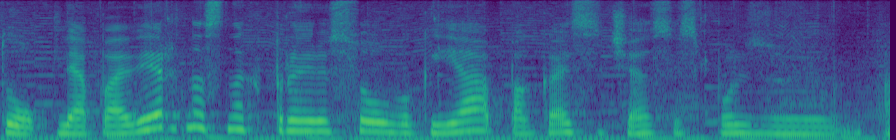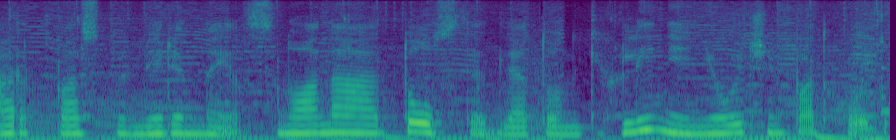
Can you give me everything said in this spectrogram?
топ. Для поверхностных прорисовок я пока сейчас использую арт-пасту Mary Nails, но она толстая для тонких линий, не очень подходит.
